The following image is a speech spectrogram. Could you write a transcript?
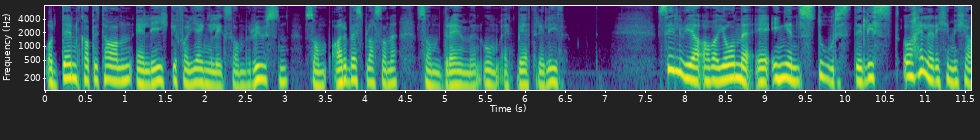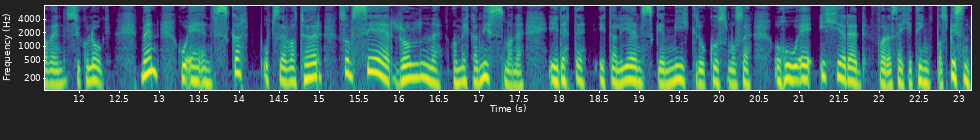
og den kapitalen er like forgjengelig som rusen, som arbeidsplassene, som drømmen om et bedre liv. Silvia Avajone er ingen stor stilist, og heller ikke mye av en psykolog. Men hun er en skarp observatør som ser rollene og mekanismene i dette italienske mikrokosmoset, og hun er ikke redd for å sette ting på spissen.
